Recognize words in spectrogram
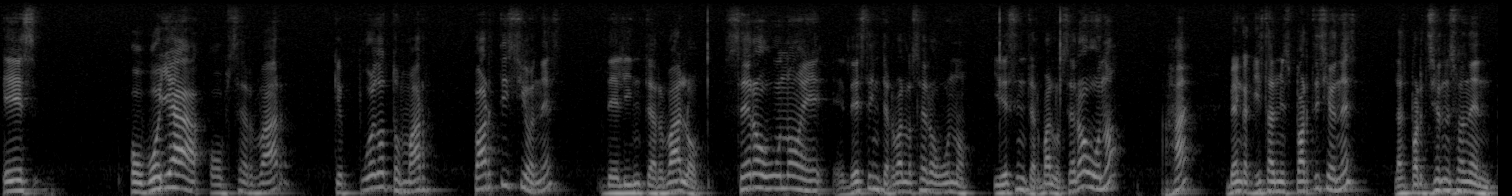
es, o voy a observar que puedo tomar particiones del intervalo 0,1, eh, de este intervalo 0,1 y de este intervalo 0,1. Ajá. Ven que aquí están mis particiones. Las particiones son en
